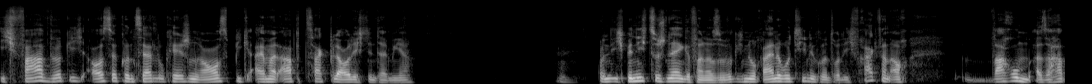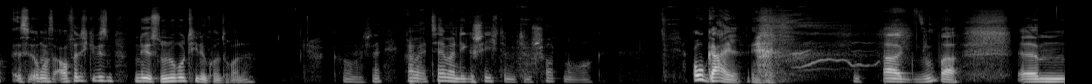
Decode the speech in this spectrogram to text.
Ich fahre wirklich aus der Konzertlocation raus, bieg einmal ab, zack, Blaulicht hinter mir. Und ich bin nicht zu schnell gefahren, also wirklich nur reine Routinekontrolle. Ich frage dann auch, warum? Also hab, ist irgendwas auffällig gewesen? Nee, ist nur eine Routinekontrolle. Komisch, ne? Komm, erzähl mal die Geschichte mit dem Schottenrock. Oh, geil. ah, super. Ähm,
